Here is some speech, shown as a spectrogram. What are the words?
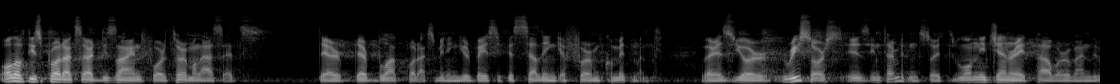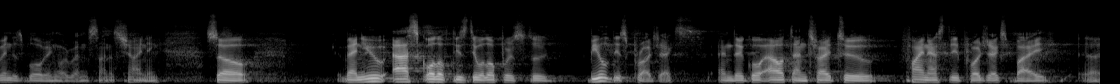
all of these products are designed for thermal assets. They're, block products, meaning you're basically selling a firm commitment, whereas your resource is intermittent, so it will only generate power when the wind is blowing or when the sun is shining. So when you ask all of these developers to build these projects and they go out and try to finance the projects by uh,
